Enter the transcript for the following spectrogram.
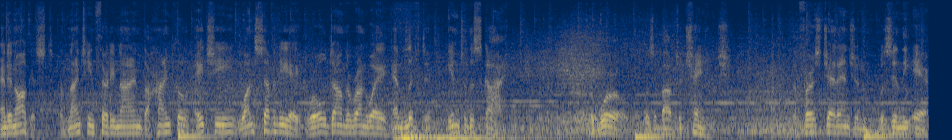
And in August of 1939, the Heinkel HE-178 rolled down the runway and lifted into the sky. The world was about to change. The first jet engine was in the air.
